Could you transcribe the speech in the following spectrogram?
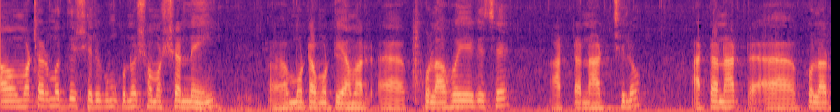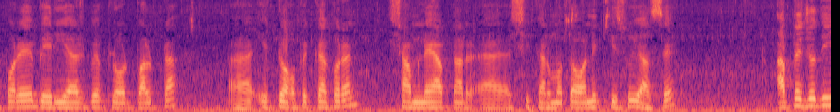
আওয়ামাটার মধ্যে সেরকম কোনো সমস্যা নেই। মোটামুটি আমার খোলা হয়ে গেছে। আটটা নাট ছিল। আটটা নাট খোলার পরে বেরিয়ে আসবে ফ্লোট বাল্বটা একটু অপেক্ষা করেন, সামনে আপনার শিখার মতো অনেক কিছুই আছে। আপনি যদি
